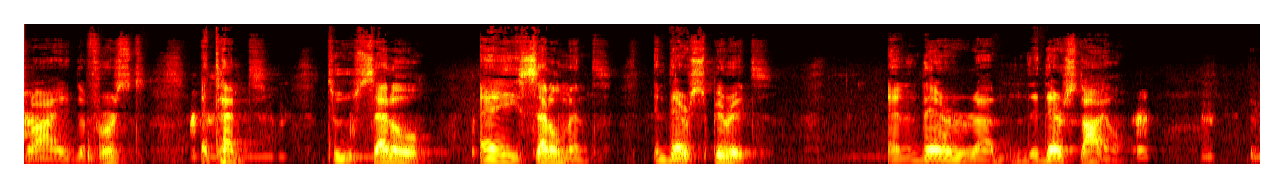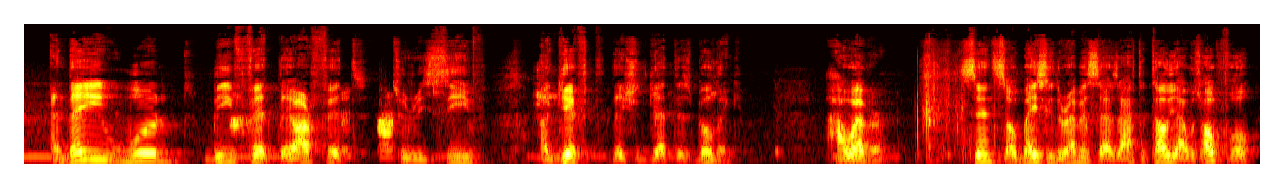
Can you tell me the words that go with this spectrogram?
try, the first attempt to settle a settlement in their spirit and their uh, their style, and they would be fit. They are fit to receive a gift. They should get this building. However, since so basically the Rebbe says, I have to tell you, I was hopeful,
